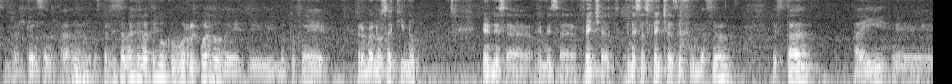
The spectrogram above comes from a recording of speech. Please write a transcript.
Si me alcanzan a pues precisamente la tengo como recuerdo de, de lo que fue Hermanos Aquino en esa, en esa fecha, en esas fechas de fundación. Están ahí eh,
